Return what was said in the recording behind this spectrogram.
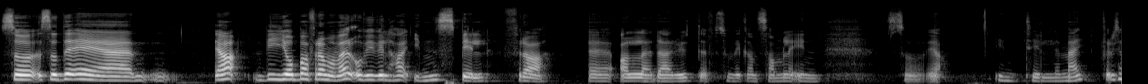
så, så, det er Ja, vi jobber framover, og vi vil ha innspill fra eh, alle der ute som vi kan samle inn. Så ja Inn til meg, f.eks.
